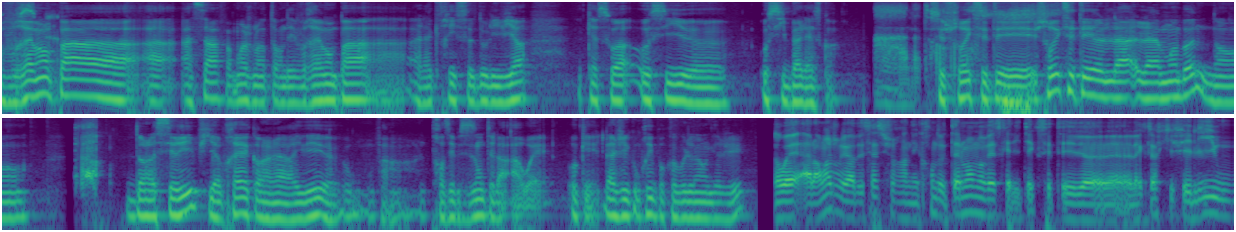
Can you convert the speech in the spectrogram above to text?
vraiment pas à, à ça. Enfin, moi, je m'attendais vraiment pas à, à l'actrice d'Olivia qu'elle soit aussi, euh, aussi balèze, quoi. Ah. Parce que je trouvais que c'était, je trouvais que c'était la, la moins bonne dans dans la série. Puis après, quand elle est arrivée, euh, enfin, la troisième saison, t'es là, ah ouais, ok, là j'ai compris pourquoi vous l'avez engagée. Ouais, alors moi je regardais ça sur un écran de tellement mauvaise qualité que c'était euh, l'acteur qui fait Lee où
